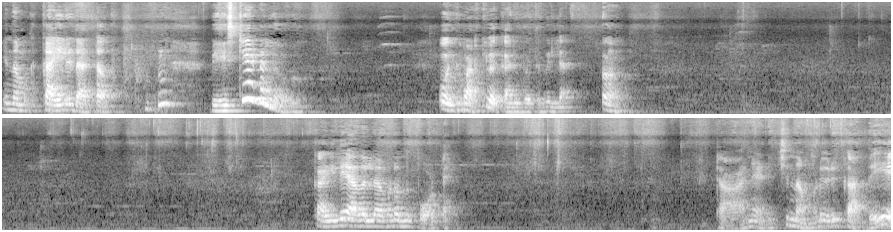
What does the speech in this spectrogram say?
ഇനി നമുക്ക് കയ്യിലിടാം കേട്ടോ വേസ്റ്റ് ചെയ്യണ്ടല്ലോ. ഓ ഇത് മടക്കി വെക്കാനും പറ്റുന്നില്ല. കയ്യിലെ അതെല്ലാം കൂടെ ഒന്ന് പോട്ടെ. ടാൻ അടിച്ച് നമ്മുടെ ഒരു കഥയെ.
